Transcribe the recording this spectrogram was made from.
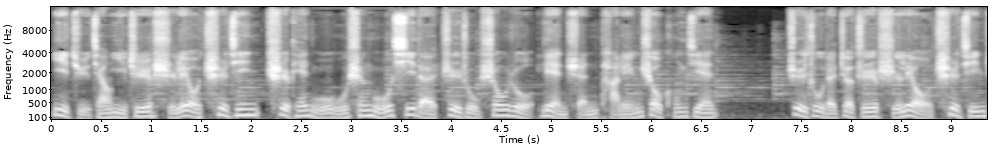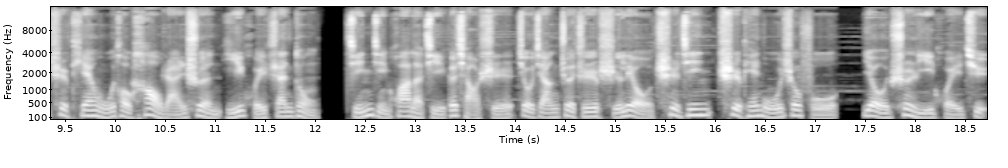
一举将一只十六翅金翅天蜈无声无息地制住，收入炼神塔灵兽空间。制住的这只十六赤金赤天蜈后，浩然瞬移回山洞，仅仅花了几个小时，就将这只十六赤金赤天蜈收服，又瞬移回去，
